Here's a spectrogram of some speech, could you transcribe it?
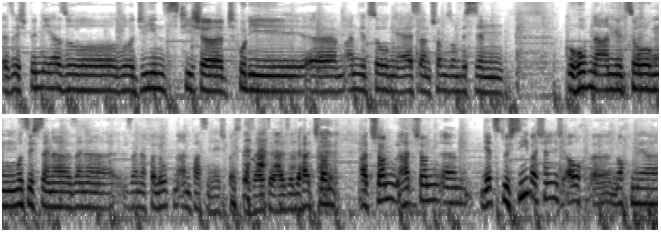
Also ich bin eher so, so Jeans, T-Shirt, Hoodie ähm, angezogen. Er ist dann schon so ein bisschen gehobener angezogen, muss sich seiner, seiner, seiner Verlobten anpassen. Nee, Spaß beiseite. Also der hat schon, hat schon, hat schon ähm, jetzt durch sie wahrscheinlich auch äh, noch mehr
